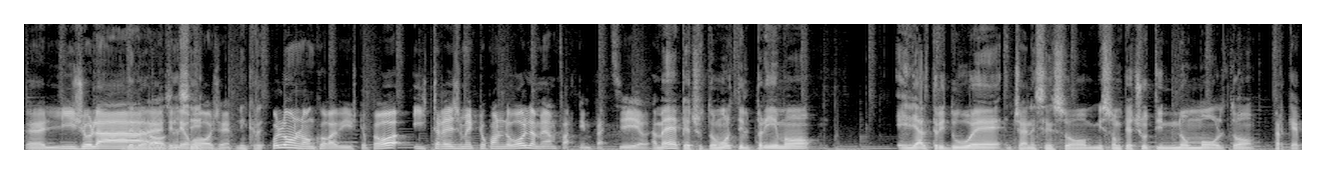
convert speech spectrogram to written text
eh, l'isola delle rose, delle sì. rose. quello non l'ho ancora visto però i tre smetto quando voglio a me hanno fatto impazzire a me è piaciuto molto il primo e gli altri due cioè nel senso mi sono piaciuti non molto perché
